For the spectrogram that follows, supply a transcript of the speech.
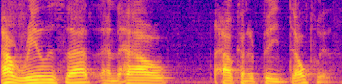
How real is that, and how how can it be dealt with?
